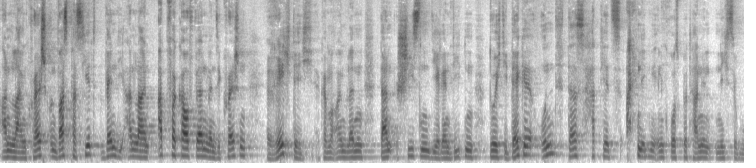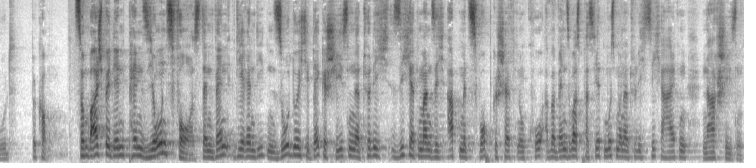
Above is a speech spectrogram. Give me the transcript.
Anleihen-Crash. Und was passiert, wenn die Anleihen abverkauft werden, wenn sie crashen? Richtig, können wir einblenden, dann schießen die Renditen durch die Decke und das hat jetzt einigen in Großbritannien nicht so gut bekommen. Zum Beispiel den Pensionsfonds, denn wenn die Renditen so durch die Decke schießen, natürlich sichert man sich ab mit Swap-Geschäften und Co. Aber wenn sowas passiert, muss man natürlich Sicherheiten nachschießen.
